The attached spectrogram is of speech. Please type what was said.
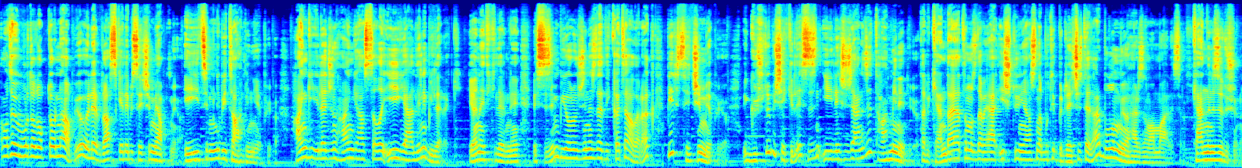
Ama tabii burada doktor ne yapıyor? Öyle rastgele bir seçim yapmıyor. Eğitimli bir tahmin yapıyor hangi ilacın hangi hastalığa iyi geldiğini bilerek, yan etkilerini ve sizin biyolojinizle dikkate alarak bir seçim yapıyor. Ve güçlü bir şekilde sizin iyileşeceğinizi tahmin ediyor. Tabi kendi hayatımızda veya iş dünyasında bu tip reçeteler bulunmuyor her zaman maalesef. Kendinizi düşünün.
